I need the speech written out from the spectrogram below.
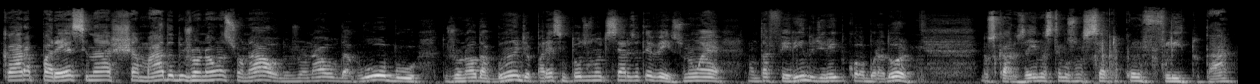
cara aparece na chamada do Jornal Nacional, do Jornal da Globo, do Jornal da Band, aparece em todos os noticiários da TV. Isso não é, não está ferindo o direito do colaborador? Meus caros, aí nós temos um certo conflito, tá?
